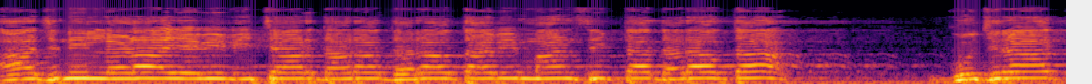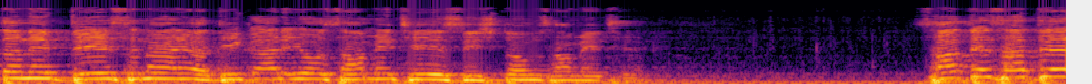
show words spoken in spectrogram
આજની લડાઈ એવી વિચારધારા ધરાવતા, એવી માનસિકતા ધરાવતા ગુજરાત અને દેશના અધિકારીઓ સામે છે, એ સિસ્ટમ સામે છે. સાથે સાથે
